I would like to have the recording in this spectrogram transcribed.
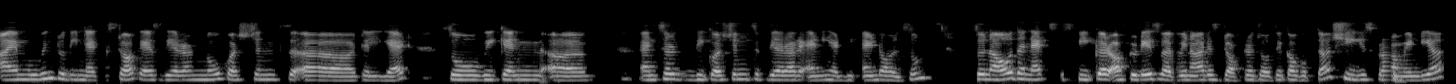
I am moving to the next talk as there are no questions uh, till yet. So we can uh, answer the questions if there are any at the end also. So now the next speaker of today's webinar is Dr. Jyotika Gupta. She is from India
